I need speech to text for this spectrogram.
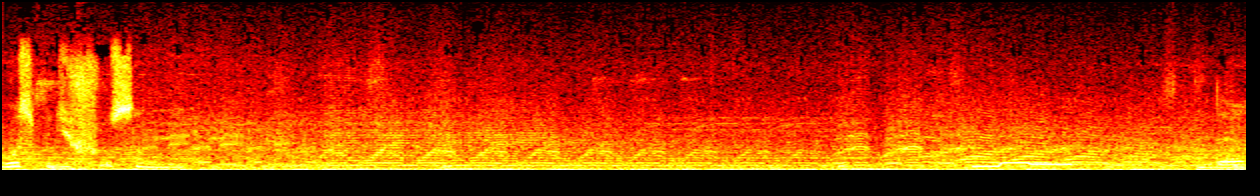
Господи, что со мной? Да.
